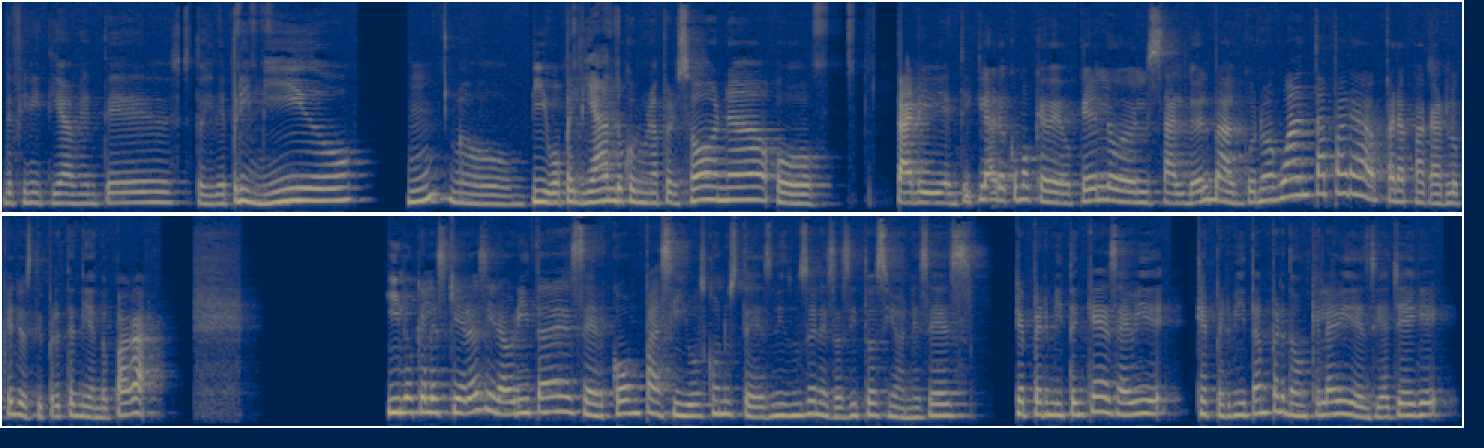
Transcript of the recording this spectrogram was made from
definitivamente estoy deprimido o vivo peleando con una persona o tan evidente y claro como que veo que el saldo del banco no aguanta para, para pagar lo que yo estoy pretendiendo pagar. Y lo que les quiero decir ahorita de ser compasivos con ustedes mismos en esas situaciones es que permiten que esa que permitan, perdón, que la evidencia llegue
